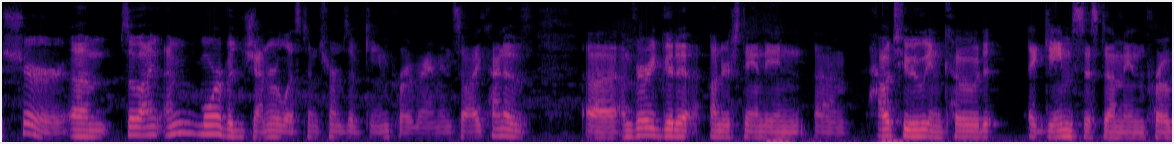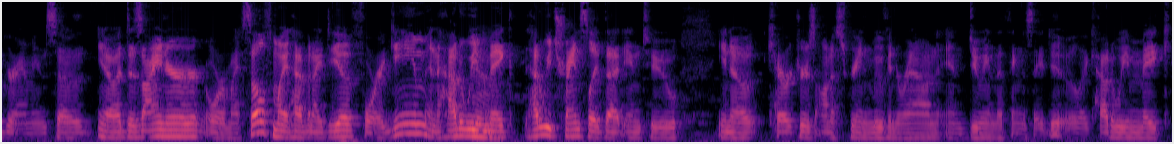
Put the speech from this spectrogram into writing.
Sure. Um, so I, I'm more of a generalist in terms of game programming. So I kind of, uh, I'm very good at understanding um, how to encode a game system in programming. So you know, a designer or myself might have an idea for a game, and how do we Yeah. make, how do we translate that into, you know, characters on a screen moving around and doing the things they do? Like, how do we make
